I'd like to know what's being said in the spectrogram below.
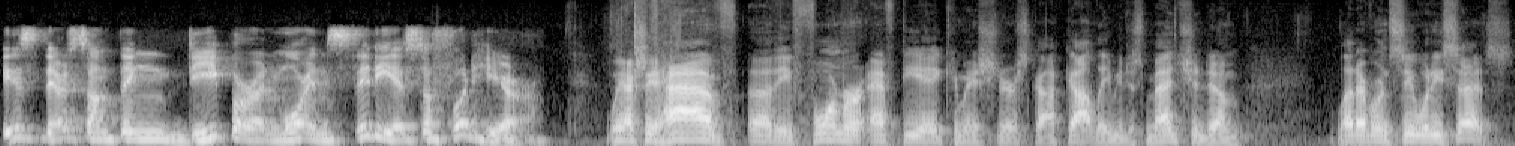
is there something deeper and more insidious afoot here? We actually have uh, the former FDA Commissioner Scott Gottlieb. You just mentioned him. Let everyone see what he says.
